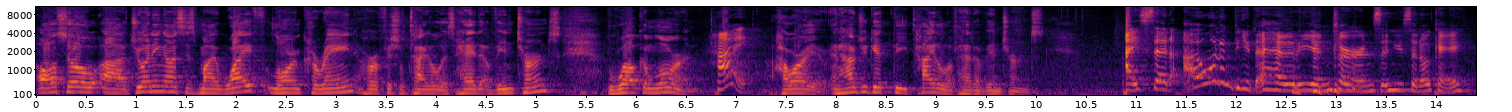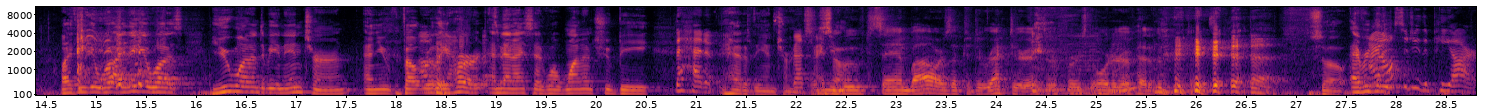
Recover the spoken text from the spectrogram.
Also uh, joining us is my wife, Lauren Carrane. Her official title is Head of Interns. Welcome, Lauren. Hi. How are you? And how'd you get the title of head of interns? I said I want to be the head of the interns, and you said okay. I think it was, I think it was you wanted to be an intern and you felt Oh, really yeah, hurt, that's and then right. I said, well, why don't you be The head of head of the interns? That's right. And So, you moved Sam Bowers up to director as their first order of head of the interns. so I everybody. also do the PR. I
